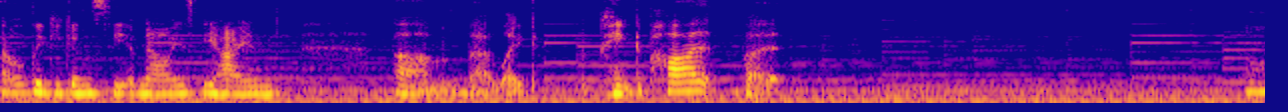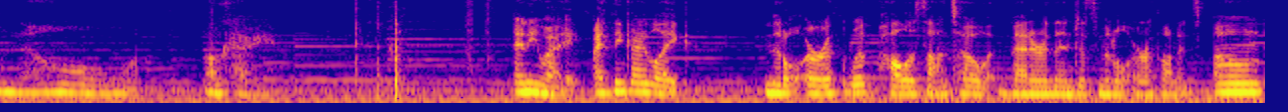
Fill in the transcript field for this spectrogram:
I don't think you can see him now. He's behind um, that like pink pot, but Oh no. Okay. Anyway, I think I like Middle Earth with Palo Santo better than just Middle Earth on its own.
